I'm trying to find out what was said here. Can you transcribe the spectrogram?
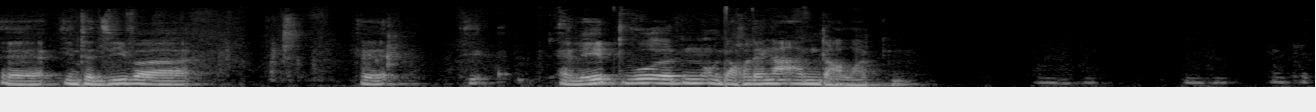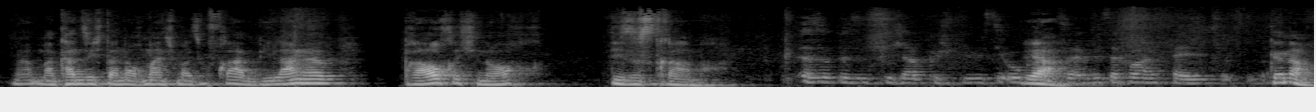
äh, intensiver äh, erlebt wurden und auch länger andauerten. Ja, man kann sich dann auch manchmal so fragen, wie lange brauche ich noch dieses Drama? Also bis es sich abgespielt ist, die Oper, ja. bis der Vorhang fällt. Sozusagen. Genau.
